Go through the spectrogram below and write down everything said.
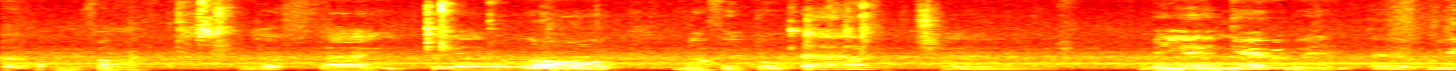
from, the in Lord, nothing will ever change. Me and you in every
